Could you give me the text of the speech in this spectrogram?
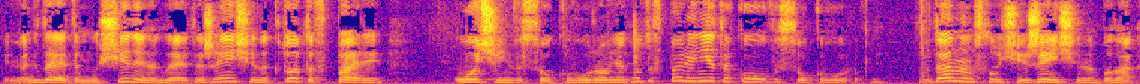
Иногда это мужчина, иногда это женщина. Кто-то в паре очень высокого уровня, а кто-то паре не такого высокого уровня. В данном случае женщина была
